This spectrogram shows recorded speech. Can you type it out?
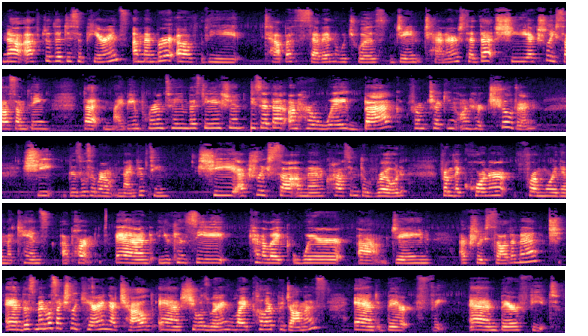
Now after the disappearance, a member of the Tapa 7, which was Jane Tanner, said that she actually saw something that might be important to the investigation. She said that on her way back from checking on her children, she, this was around 9.15, she actually saw a man crossing the road from the corner from where the McCann's apartment. And you can see kind of like where um, Jane actually saw the man. And this man was actually carrying a child and she was wearing light colored pajamas and bare feet. And bare feet.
